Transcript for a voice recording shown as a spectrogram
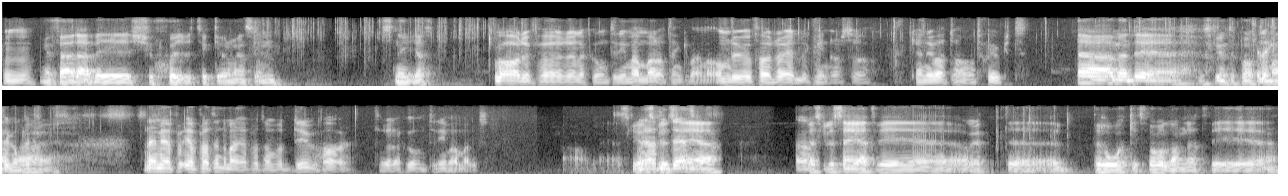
Mm. Ungefär där vid 27 tycker jag de är som snyggast. Vad har du för relation till din mamma då, tänker man? Om du föredrar äldre kvinnor så kan det ju vara att du har något sjukt. Ja, men det... Vi ska ju inte prata om här. Nej, men jag, jag pratar inte om det, jag pratar om vad du har för relation till din mamma. Liksom. Jag skulle, Men jag skulle, säga, ska- Ja. jag skulle säga att vi eh, har ett eh, bråkigt förhållande. Att vi är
